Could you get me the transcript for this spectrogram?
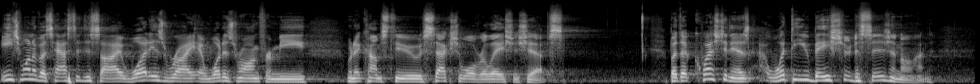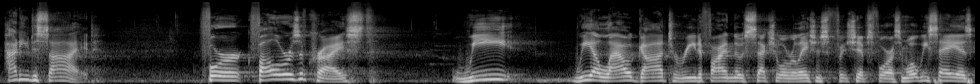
Each one of us has to decide what is right and what is wrong for me when it comes to sexual relationships. But the question is what do you base your decision on? How do you decide? For followers of Christ, we we allow God to redefine those sexual relationships for us. And what we say is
